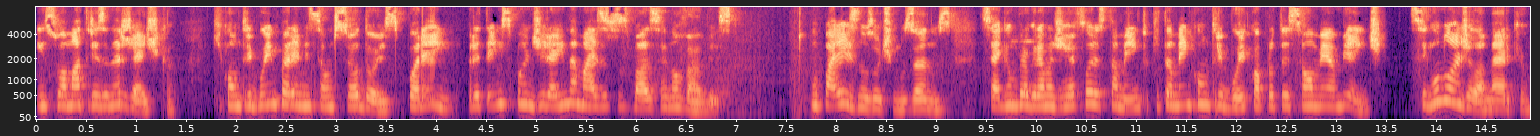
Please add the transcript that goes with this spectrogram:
em sua matriz energética, que contribuem para a emissão de CO2, porém, pretende expandir ainda mais essas bases renováveis. O país, nos últimos anos, segue um programa de reflorestamento que também contribui com a proteção ao meio ambiente, Segundo Angela Merkel,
